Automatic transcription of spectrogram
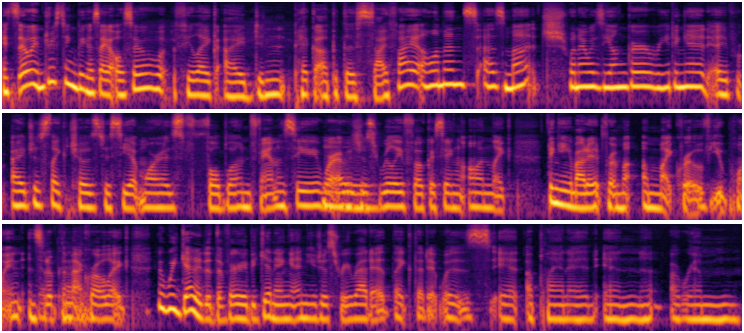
it's so interesting because I also feel like I didn't pick up the sci-fi elements as much when I was younger reading it. I, I just like chose to see it more as full-blown fantasy, where I was just really focusing on like thinking about it from a micro viewpoint instead of the macro. Like we get it at the very beginning, and you just reread it like that it was it, a planet in a rim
